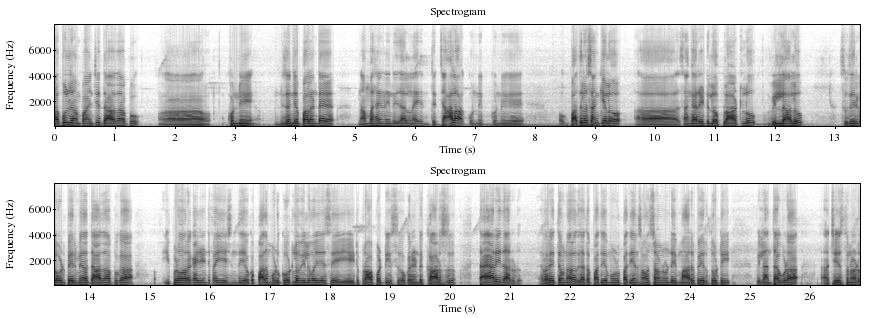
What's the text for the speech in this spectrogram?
డబ్బులు సంపాదించి దాదాపు కొన్ని నిజం చెప్పాలంటే నమ్మలేని నిజాలున్నాయి. చాలా కొన్ని కొన్ని పదుల సంఖ్యలో సంగారెడ్డిలో ప్లాట్లు విల్లాలు. సుధీర్ గౌడ్ పేరు మీద దాదాపుగా ఇప్పటివరకు ఐడెంటిఫై చేసింది ఒక పదమూడు కోట్ల విలువ చేసే ఎయిట్ ప్రాపర్టీస్ ఒక రెండు కార్స్. తయారీదారుడు ఎవరైతే ఉన్నారో గత పదిమూడు పదిహేను సంవత్సరాల నుండి మారు పేరుతోటి వీళ్ళంతా కూడా చేస్తున్నాడు.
